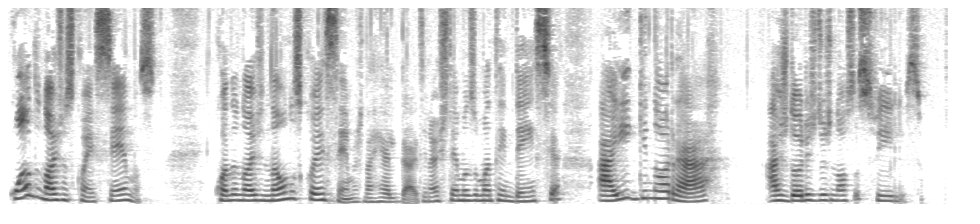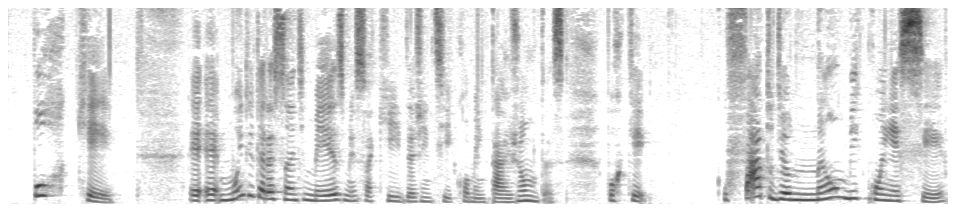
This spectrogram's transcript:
quando nós nos conhecemos, quando nós não nos conhecemos na realidade, nós temos uma tendência a ignorar as dores dos nossos filhos. Por quê? É, é muito interessante mesmo isso aqui da gente comentar juntas, porque o fato de eu não me conhecer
